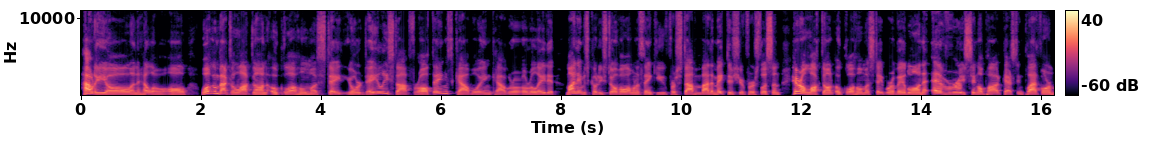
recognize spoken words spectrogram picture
Howdy, y'all, and hello, all. Welcome back to Locked On Oklahoma State, your daily stop for all things cowboy and cowgirl related. My name is Cody Stovall. I want to thank you for stopping by to make this your first listen here on Locked On Oklahoma State. We're available on every single podcasting platform,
